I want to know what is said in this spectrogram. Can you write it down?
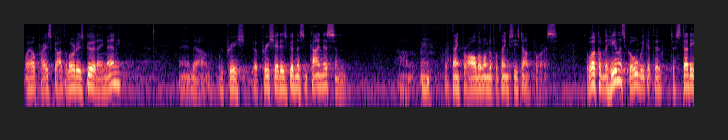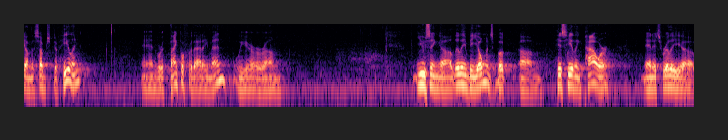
Well, praise God. The Lord is good. Amen. And um, we appreciate, appreciate his goodness and kindness, and um, we're thankful for all the wonderful things he's done for us. So, welcome to Healing School. We get to, to study on the subject of healing, and we're thankful for that. Amen. We are um, using uh, Lillian B. Yeomans' book, um, His Healing Power, and it's really a,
